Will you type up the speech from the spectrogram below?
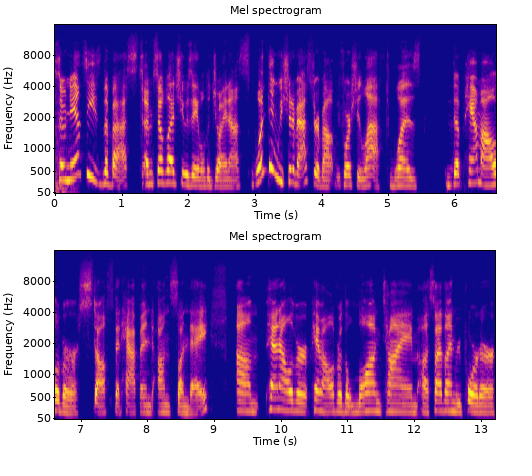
So Nancy's the best. I'm so glad she was able to join us. One thing we should have asked her about before she left was the Pam Oliver stuff that happened on Sunday. Um, Pam Oliver, Pam Oliver, the longtime uh, sideline reporter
